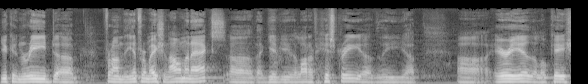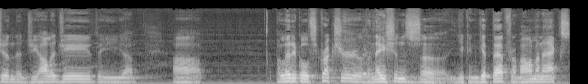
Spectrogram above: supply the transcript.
You can read uh, from the information almanacs uh, that give you a lot of history of the uh, uh, area, the location, the geology, the political structure of the nations. Uh, you can get that from almanacs,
